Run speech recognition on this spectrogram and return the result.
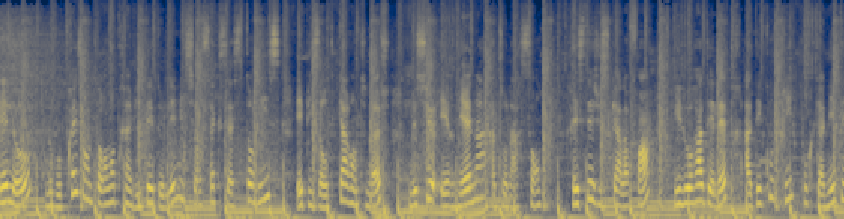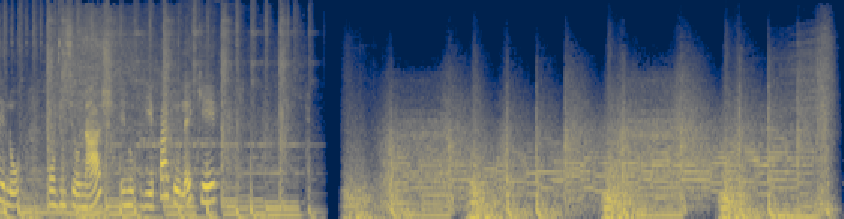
Hello, nous vous présentons notre invité de l'émission Success Stories, épisode 49, Monsieur Erniena Hatonarson. Restez jusqu'à la fin, il aura des lettres à découvrir pour gagner des lots. Bon visionnage et n'oubliez pas de liker,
